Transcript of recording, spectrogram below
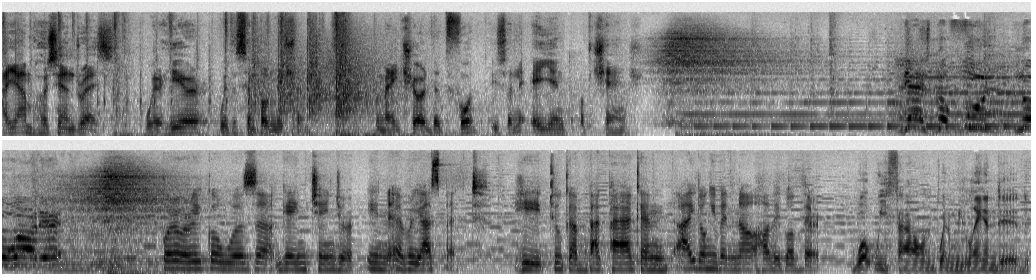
I am Jose Andres. We're here with a simple mission to make sure that food is an agent of change. There's no food, no water. Puerto Rico was a game changer in every aspect. He took a backpack, and I don't even know how they got there. What we found when we landed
